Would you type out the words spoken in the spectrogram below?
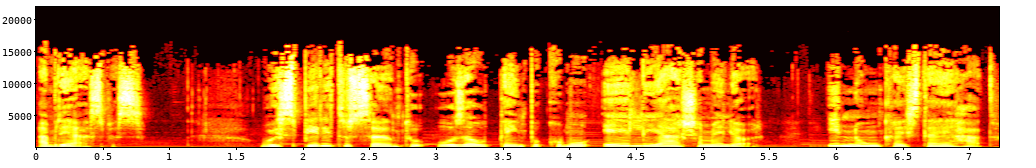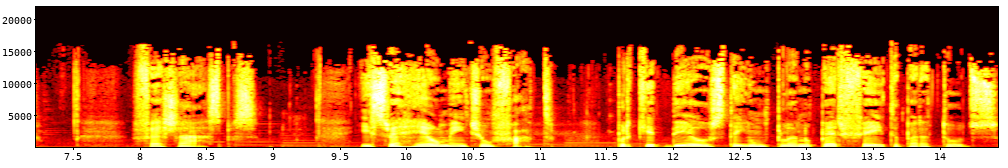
Abre aspas. O Espírito Santo usa o tempo como ele acha melhor e nunca está errado. Fecha aspas. Isso é realmente um fato, porque Deus tem um plano perfeito para todos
